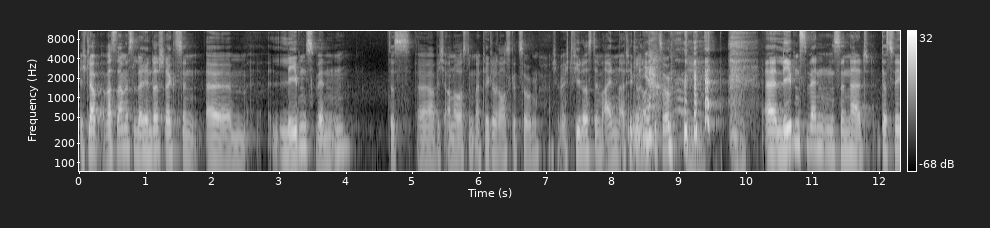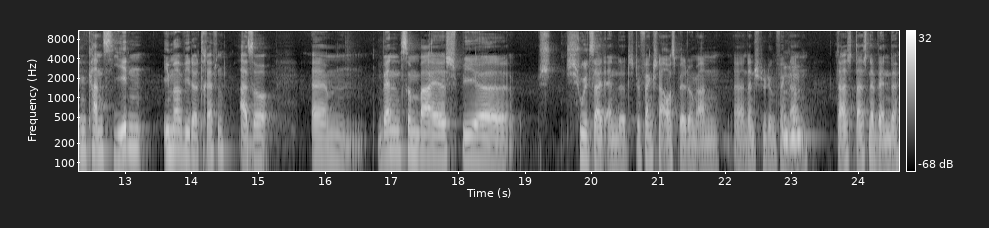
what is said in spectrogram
Ich glaube, was da ein bisschen dahinter steckt, sind ähm, Lebenswenden. Das äh, habe ich auch noch aus dem Artikel rausgezogen. Ich habe echt viel aus dem einen Artikel Ja. rausgezogen. äh, Lebenswenden sind halt, deswegen kann es jeden immer wieder treffen. Also, ähm, wenn zum Beispiel Sch- Schulzeit endet, du fängst eine Ausbildung an, äh, dein Studium fängt an, da ist, da ist eine Wende,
